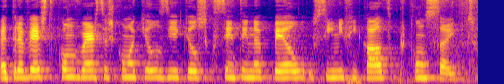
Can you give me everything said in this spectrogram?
através de conversas com aqueles e aqueles que sentem na pele o significado de preconceito.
